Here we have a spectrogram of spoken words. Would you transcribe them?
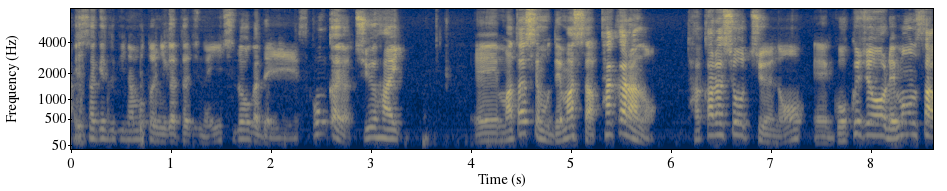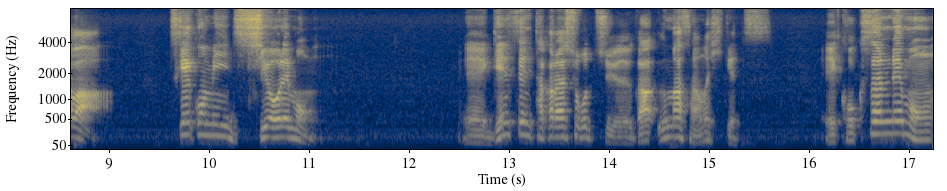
はい、酒好きな元新潟人の飲酒動画です。今回は中杯。えー、またしても出ました、宝の、宝焼酎の、えー、極上レモンサワー。漬け込み塩レモン。えー、厳選宝焼酎がうまさの秘訣。えー、国産レモン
